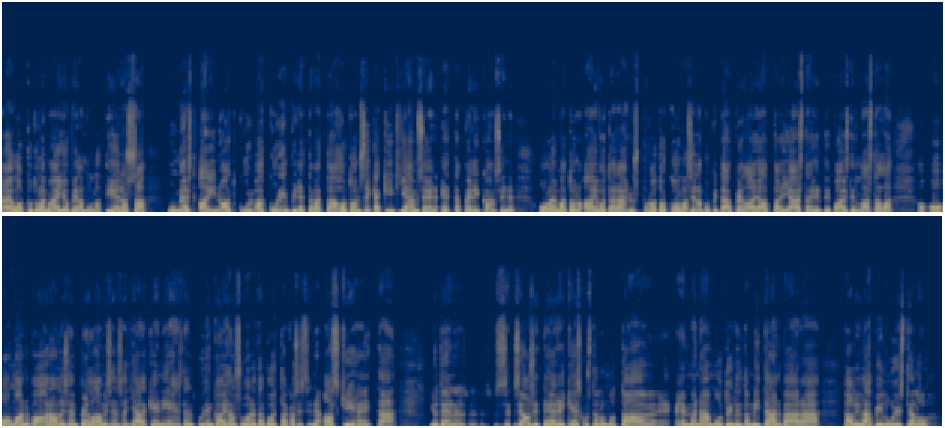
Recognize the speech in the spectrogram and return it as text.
tämä lopputulema ei ole vielä mulla tiedossa. Mun mielestä ainoat kur, äh, kurinpidettävät tahot on sekä Kit Jämseen että Pelikansin olematon aivotärähdysprotokolla. Silloin kun pitää pelaaja ottaa jäästä irti paistinlastalla o- oman vaarallisen pelaamisensa jälkeen, niin eihän sitä nyt kuitenkaan ihan suorita voi takaisin sinne askiin heittää. Joten se, se on sitten eri keskustelu, mutta en mä näe Mutinilta mitään väärää. Tämä oli läpiluistelu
